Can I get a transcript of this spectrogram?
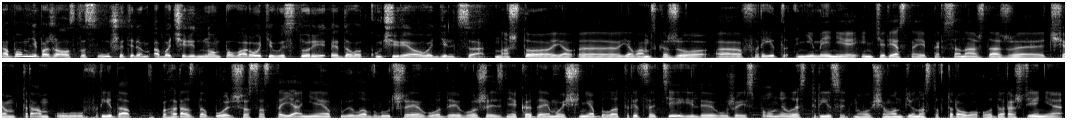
Напомни, пожалуйста, слушателям об очередном повороте в истории этого кучерявого дельца. Ну что я, э, я вам скажу, э, Фрид не менее интересный персонаж даже, чем Трамп. У Фрида гораздо больше состояния было в лучшие годы его жизни, когда ему еще не было 30 или уже исполнилось 30, ну, в общем, он 92 -го года рождения.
